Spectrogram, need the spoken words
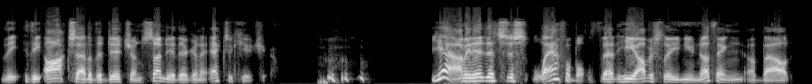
the the ox out of the ditch on Sunday, they're going to execute you." yeah, I mean, it, it's just laughable that he obviously knew nothing about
